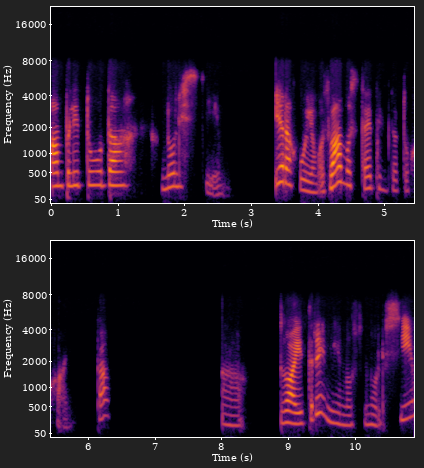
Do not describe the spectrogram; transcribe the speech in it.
амплітуда 0,7. І рахуємо з вами степінь затухання. Так? 2,3 мінус 0,7.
